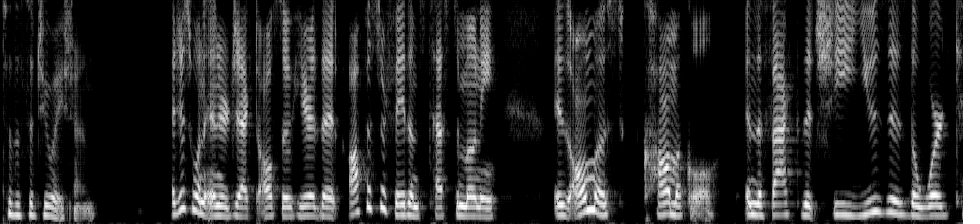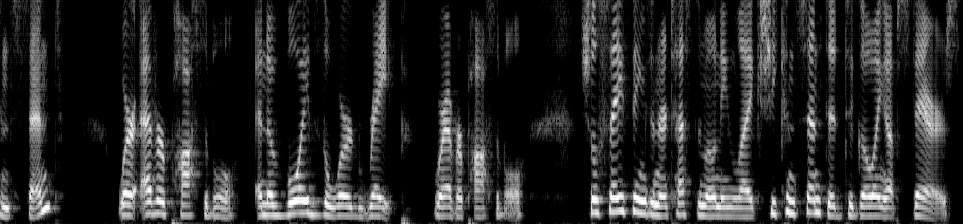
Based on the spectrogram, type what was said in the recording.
to the situation. I just want to interject also here that Officer Fadum's testimony is almost comical in the fact that she uses the word consent wherever possible and avoids the word rape wherever possible. She'll say things in her testimony like she consented to going upstairs,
